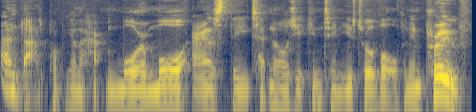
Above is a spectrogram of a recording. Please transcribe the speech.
and that's probably going to happen more and more as the technology continues to evolve and improve.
